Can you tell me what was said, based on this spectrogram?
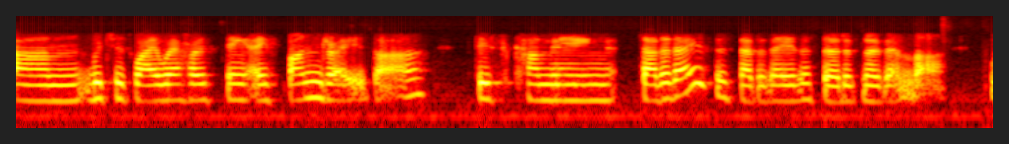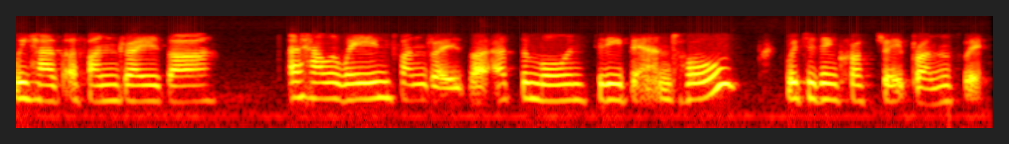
um, which is why we're hosting a fundraiser this coming Saturday, so Saturday, the 3rd of November. We have a fundraiser, a Halloween fundraiser at the Moreland City Band Hall, which is in Cross Street, Brunswick.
